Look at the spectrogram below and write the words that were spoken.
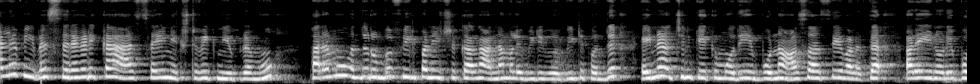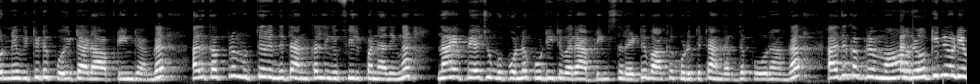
హలో వీవర్స్ తిరగడిక ఆశై నెక్స్ట్ వీక్ న్యూ ప్రమో பரமும் வந்து ரொம்ப ஃபீல் பண்ணிட்டு இருக்காங்க அண்ணாமலை வீடு வீட்டுக்கு வந்து என்ன ஆச்சுன்னு கேட்கும்போது என் பொண்ணு ஆசை ஆசையே வளர்த்த. அட என்னுடைய பொண்ணு விட்டுட்டு போயிட்டாடா அப்படின்றாங்க. அதுக்கப்புறம் முத்து இருந்துட்டு அங்கிள் நீங்கள் ஃபீல் பண்ணாதீங்க. நான் எப்படியாச்சும் உங்கள் பொண்ணை கூட்டிகிட்டு வரேன் அப்படின்னு சொல்லிட்டு வாக்கு கொடுத்துட்டு அங்கேருந்து போகிறாங்க அதுக்கப்புறமா ரோகிணியுடைய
